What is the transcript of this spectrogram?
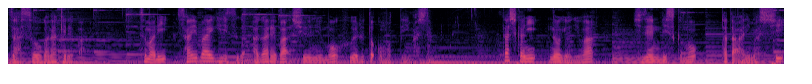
雑草がなければつまり栽培技術が上がれば収入も増えると思っていました。確かに農業には自然リスクも多々ありますし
